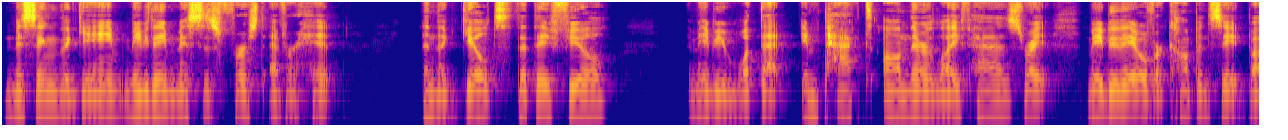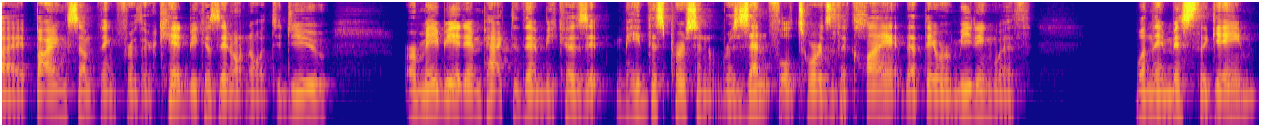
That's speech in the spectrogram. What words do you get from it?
missing the game, maybe they miss his first ever hit and the guilt that they feel and maybe what that impact on their life has, right? Maybe they overcompensate by buying something for their kid because they don't know what to do. Or maybe it impacted them because it made this person resentful towards the client that they were meeting with when they missed the game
